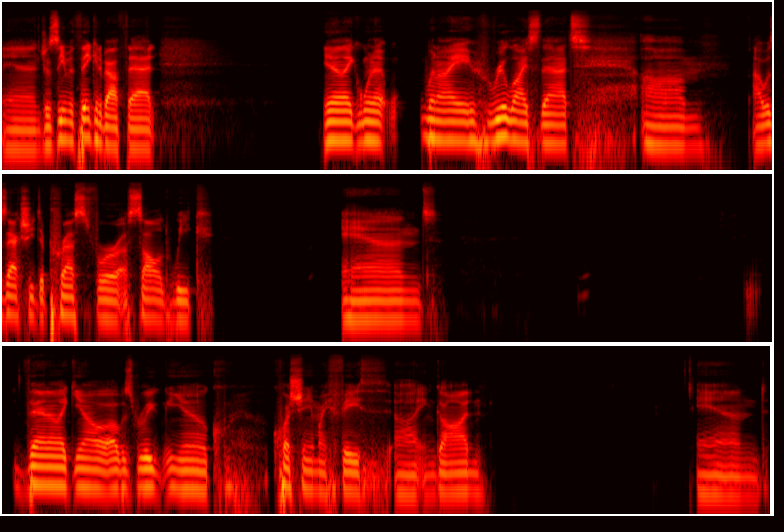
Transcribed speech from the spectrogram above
And just even thinking about that, you know, like when I, when I realized that, um, I was actually depressed for a solid week, and then like you know I was really you know questioning my faith uh, in God, and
